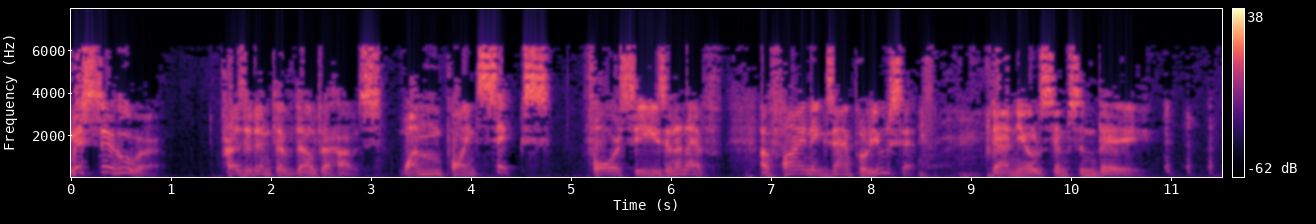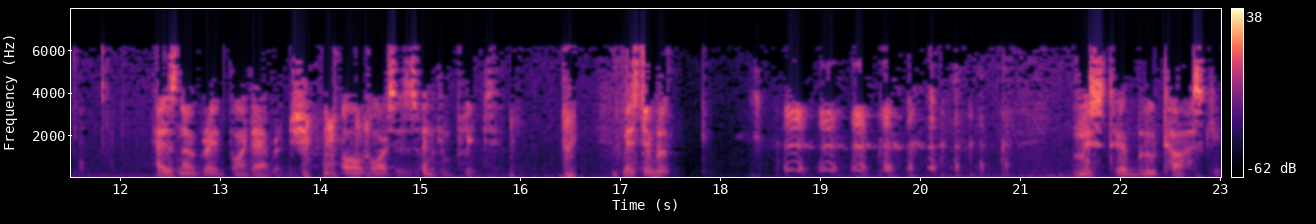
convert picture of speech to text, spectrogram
Mr. Hoover, president of Delta House. 1.6. Four C's and an F. A fine example you set. Daniel Simpson Day. Has no grade point average. All courses incomplete. Mr. Blue. Mr. Blutarsky.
